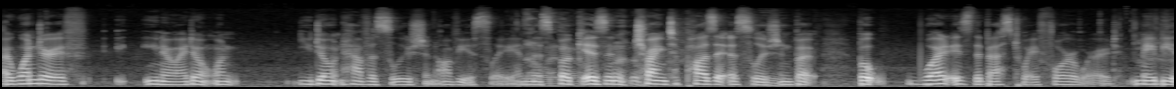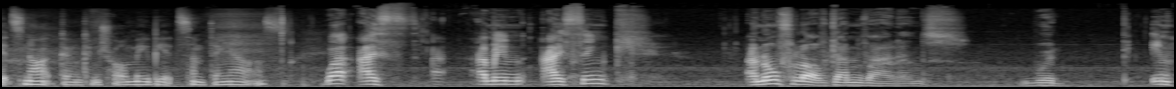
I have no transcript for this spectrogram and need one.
I wonder if you know I don't want you don't have a solution obviously, and no, this I book isn't trying to posit a solution. Mm. But but what is the best way forward? Maybe it's not gun control. Maybe it's something else. Well, I th- I mean I think an awful lot of gun violence would. In-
